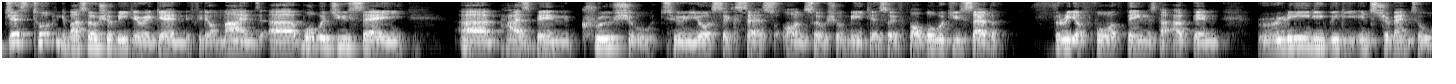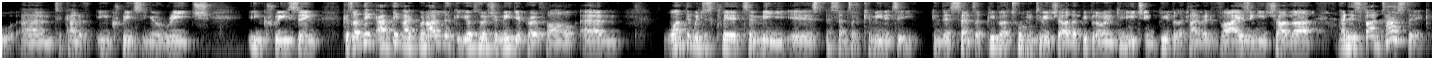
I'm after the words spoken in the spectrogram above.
just talking about social media again, if you don't mind, uh, what would you say um, has been crucial to your success on social media so far? What would you say are the three or four things that have been really, really instrumental um, to kind of increasing your reach, increasing? Because I think, I think, like when I look at your social media profile. Um, one thing which is clear to me is a sense of community in this sense that people are talking to each other, people are engaging, people are kind of advising each other, and it's fantastic.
